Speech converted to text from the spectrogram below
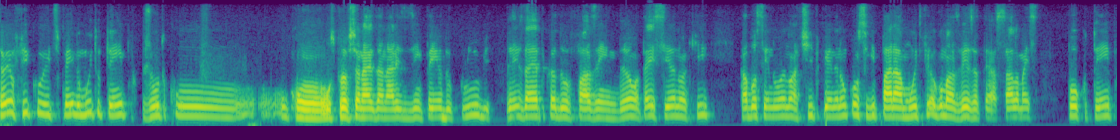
então eu fico despendo muito tempo junto com, com os profissionais da análise de desempenho do clube, desde a época do Fazendão até esse ano aqui. Acabou sendo um ano atípico, eu ainda não consegui parar muito, fui algumas vezes até a sala, mas pouco tempo.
